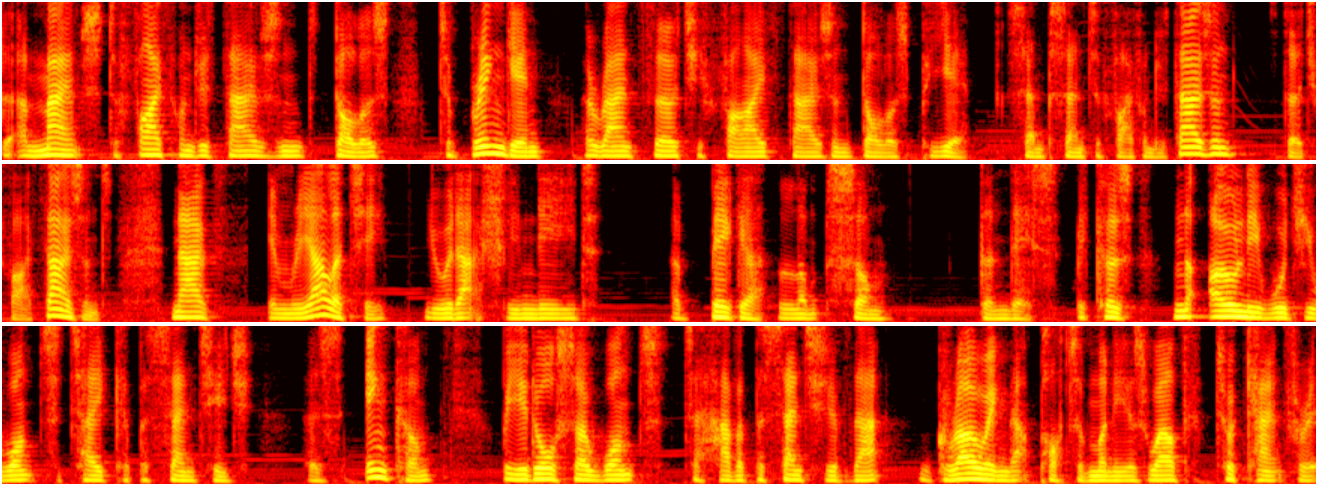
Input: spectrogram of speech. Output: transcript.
that amounts to $500,000 to bring in around $35,000 per year. 7% of 500,000 35,000. Now, in reality, you would actually need a bigger lump sum than this because not only would you want to take a percentage as income, but you'd also want to have a percentage of that growing that pot of money as well to account for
